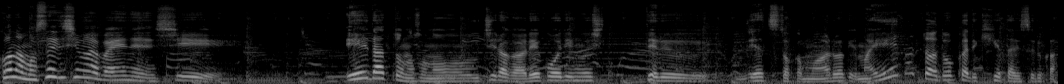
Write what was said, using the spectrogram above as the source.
こんなんもう捨ててしまえばええねんし。ADAT のそのうちらがレコーディングしてるやつとかもあるわけでまあ ADAT はどっかで聞けたりするか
